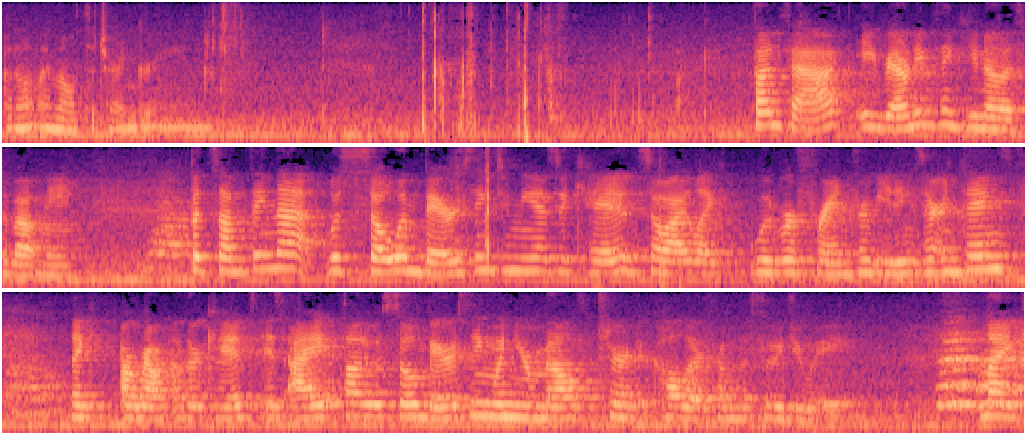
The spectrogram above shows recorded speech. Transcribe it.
I don't want my mouth to turn green. Fun fact, Avery, I don't even think you know this about me. But something that was so embarrassing to me as a kid, so I like would refrain from eating certain things, like around other kids, is I thought it was so embarrassing when your mouth turned color from the food you ate. Like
